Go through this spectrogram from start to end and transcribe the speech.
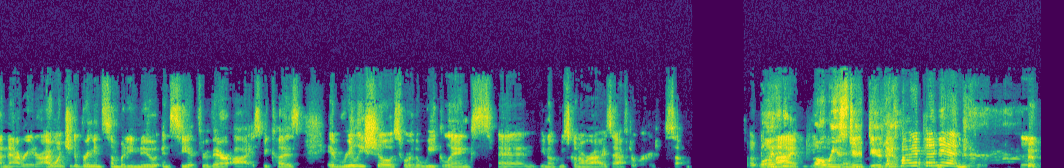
a narrator. I want you to bring in somebody new and see it through their eyes because it really shows who are the weak links and you know who's going to rise afterward. So. Well, I My think we always do do that. That's my opinion.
